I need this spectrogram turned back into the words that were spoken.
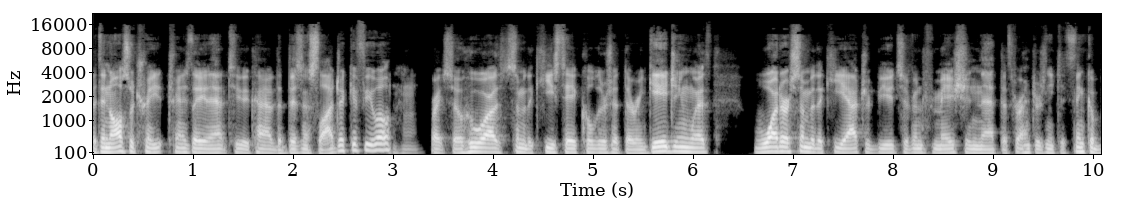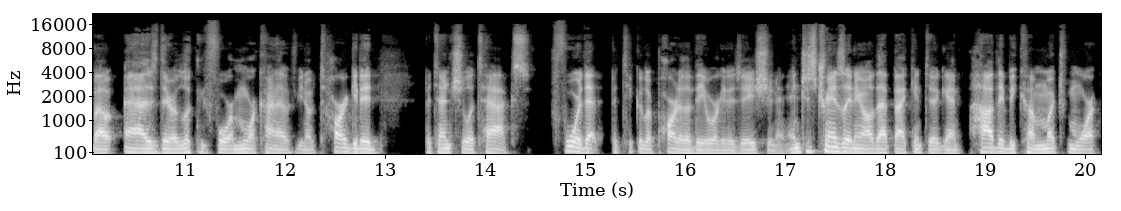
but then also tra- translating that to kind of the business logic, if you will, mm-hmm. right? So, who are some of the key stakeholders that they're engaging with? What are some of the key attributes of information that the threat hunters need to think about as they're looking for more kind of you know targeted potential attacks for that particular part of the organization, and just translating all that back into again how they become much more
